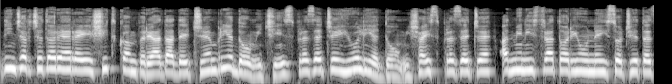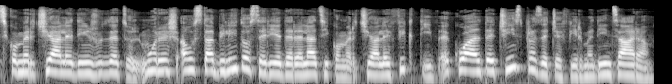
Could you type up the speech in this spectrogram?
Din cercetări a reieșit că în perioada decembrie 2015-iulie 2016, administratorii unei societăți comerciale din județul Mureș au stabilit o serie de relații comerciale fictive cu alte 15 firme din țară.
